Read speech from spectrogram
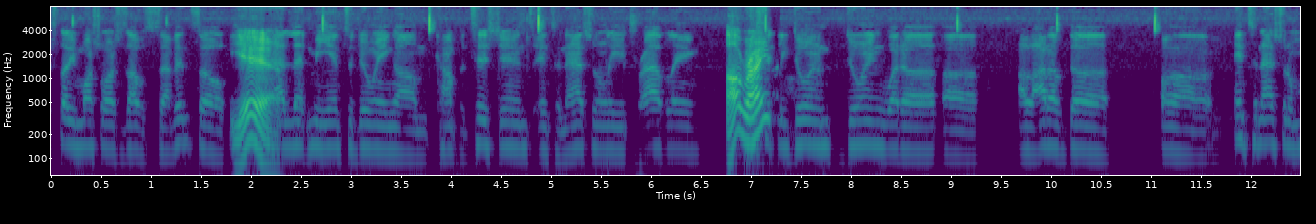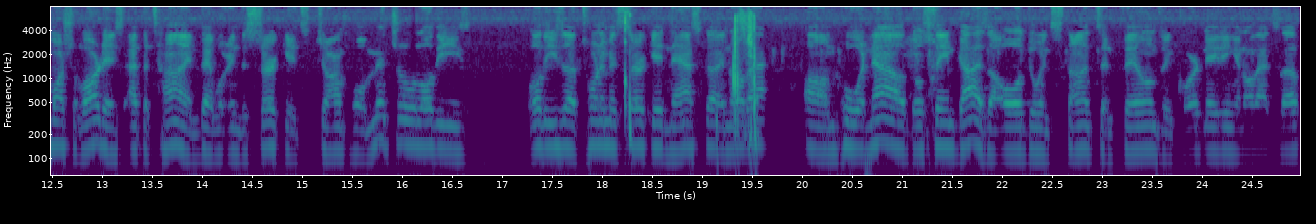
studied martial arts since I was seven, so Yeah. that led me into doing um competitions internationally, traveling, All right. doing doing what uh, uh a lot of the uh, international martial artists at the time that were in the circuits, John Paul Mitchell, all these all these uh, tournament circuit, NASKA, and all that. Um, who are now those same guys are all doing stunts and films and coordinating and all that stuff.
